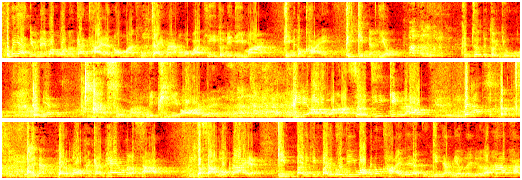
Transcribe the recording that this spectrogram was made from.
แต่ไม่อยากอยู่ในวังวนของการขายแล้วน้องมาถูกใจมากน้องบอกว่าพี่ตัวนี้ดีมาก พี่ไม่ต้องขายพี่กินอย่างเดียวขึ้นช่วยตัวตัวยูตัวเนี้ยอาหารเสริมอะมี PDR ด้วย PDR คืออาหารเสริมที่กินแล้ว ได้รับสุขแบบอะไรนะใบรับรองทางการแพทย์ว่ามันรักษารักษาโรคได้อะกินไปกินไปเออดีว่ะไม่ต้องขายเลยอะกูกินอย่างเดียวเลยเดือนละห้าพัน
